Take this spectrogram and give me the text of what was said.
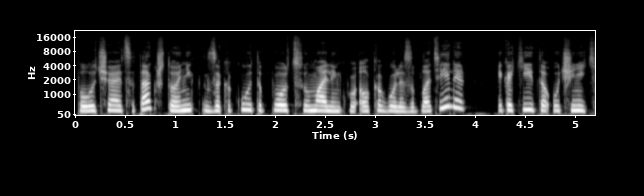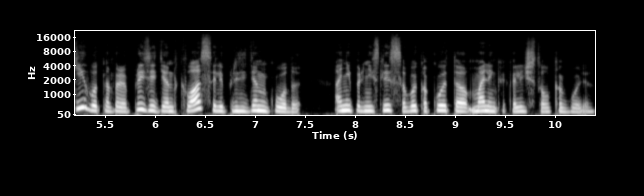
получается так, что они за какую-то порцию маленькую алкоголя заплатили, и какие-то ученики, вот, например, президент класса или президент года, они принесли с собой какое-то маленькое количество алкоголя.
